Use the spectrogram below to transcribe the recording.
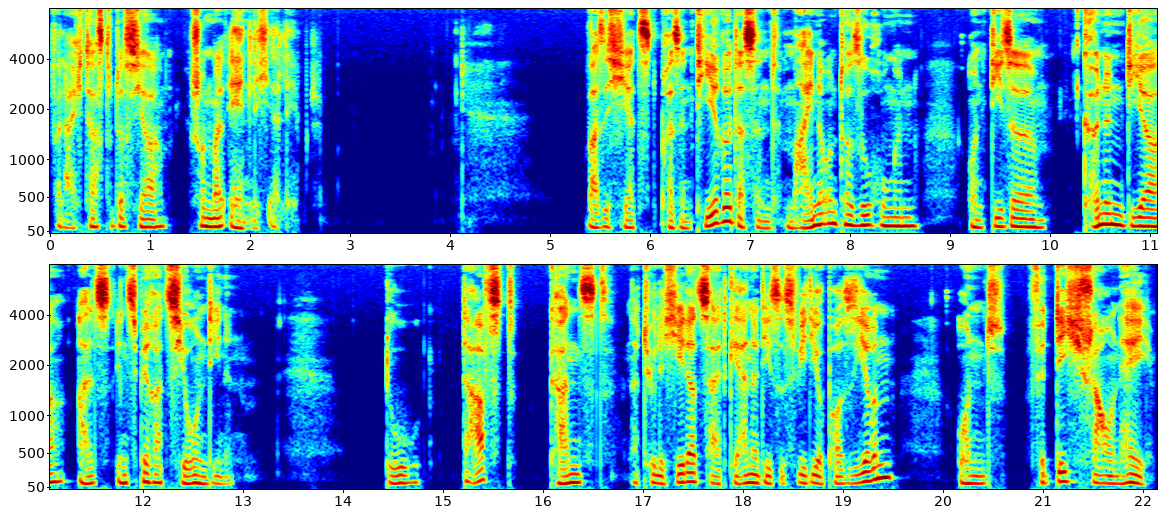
Vielleicht hast du das ja schon mal ähnlich erlebt. Was ich jetzt präsentiere, das sind meine Untersuchungen und diese können dir als Inspiration dienen. Du darfst, kannst natürlich jederzeit gerne dieses Video pausieren und für dich schauen, hey,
